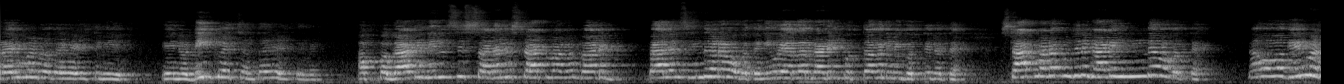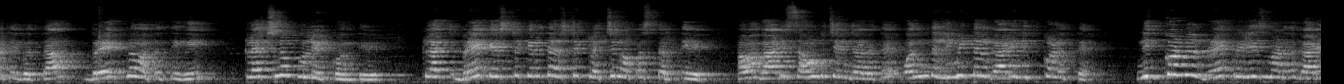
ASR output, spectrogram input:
ಡ್ರೈವ್ ಮಾಡುವಾಗ ಹೇಳ್ತೀವಿ ಏನು ಡಿ ಕ್ಲಚ್ ಅಂತ ಹೇಳ್ತೇವೆ. ಅಪ್ಪ ಗಾಡಿ ನಿಲ್ಲಿಸಿ ಸಡನ್ ಸ್ಟಾರ್ಟ್ ಮಾಡೋ ಗಾಡಿ ಬ್ಯಾಲೆನ್ಸ್ ಹಿಂದ್ಗಡೆ ಹೋಗುತ್ತೆ. ನೀವು ಯಾರ್ದಾರು ಗಾಡಿ ಕೂತಾಗ ನಿಮಗೆ ಗೊತ್ತಿರುತ್ತೆ. ಸ್ಟಾರ್ಟ್ ಮಾಡೋಕೆ ಮುಂಚೆನೆ ಗಾಡಿ ಹಿಂದೆ ಹೋಗುತ್ತೆ. ನಾವು ಅವಾಗ ಏನು ಮಾಡ್ತೀವಿ ಗೊತ್ತಾ? ಬ್ರೇಕ್ನ ಒತ್ತುತ್ತೀವಿ ಕ್ಲಚ್ನ ಫುಲ್ ಇಟ್ಕೊತೀವಿ. ಕ್ಲಚ್ ಬ್ರೇಕ್ ಎಷ್ಟಕ್ಕಿರುತ್ತೆ ಅಷ್ಟೇ ಕ್ಲಚ್ ವಾಪಸ್ ತರ್ತೀವಿ. ಅವಾಗ ಗಾಡಿ ಸೌಂಡ್ ಚೇಂಜ್ ಆಗುತ್ತೆ, ಒಂದು ಲಿಮಿಟ್ ಅಲ್ಲಿ ಗಾಡಿ ನಿಂತ್ಕೊಳ್ಳುತ್ತೆ. ನಿಂತ್ಕೊಂಡ್ಮೇಲೆ ಬ್ರೇಕ್ ರಿಲೀಸ್ ಮಾಡಿದ್ರೆ ಗಾಡಿ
